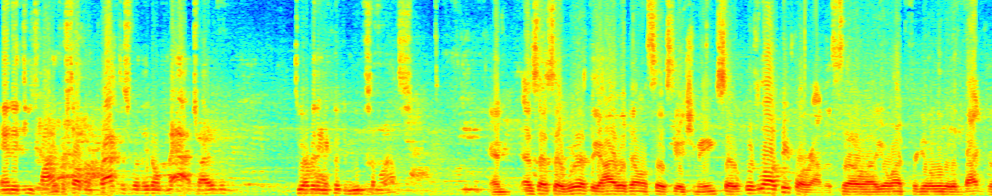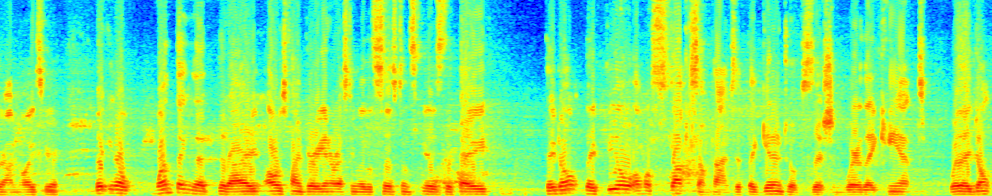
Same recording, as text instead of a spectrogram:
And if you find yourself in a practice where they don't match, I would do everything I could to move somewhere else. And as I said, we're at the Iowa Dental Association meeting, so there's a lot of people around us. So uh, you'll have to forgive a little bit of background noise here. But you know, one thing that, that I always find very interesting with assistants is that they they don't they feel almost stuck sometimes if they get into a position where they can't where they don't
